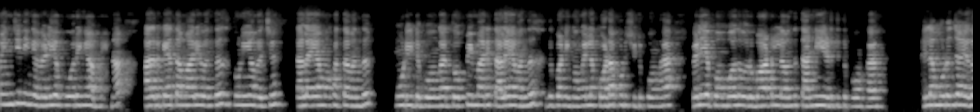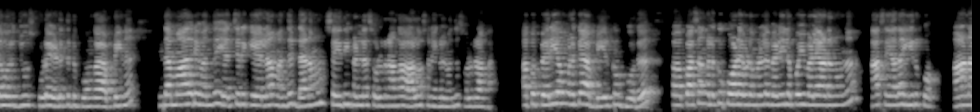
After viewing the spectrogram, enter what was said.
மிஞ்சி நீங்க வெளியே போறீங்க அப்படின்னா அதற்கேத்த மாதிரி வந்து துணியை வச்சு தலைய முகத்தை வந்து மூடிட்டு போங்க. தொப்பி மாதிரி தலைய வந்து இது பண்ணிக்கோங்க. இல்ல கொடை புடிச்சிட்டு போங்க. வெளியே போகும்போது ஒரு பாட்டில்ல வந்து தண்ணி எடுத்துட்டு போங்க. இல்ல முடிஞ்சா ஏதோ ஒரு ஜூஸ் கூட எடுத்துட்டு போங்க அப்படின்னு இந்த மாதிரி வந்து எச்சரிக்கையெல்லாம் வந்து தினமும் செய்திகள்ல சொல்றாங்க ஆலோசனைகள் வந்து சொல்றாங்க. அப்ப பெரியவங்களுக்கே அப்படி இருக்கும் போது பசங்களுக்கு கோடை விடுமுறையில வெளியில போய் விளையாடணும்னு ஆசையா தான் இருக்கும். ஆனா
